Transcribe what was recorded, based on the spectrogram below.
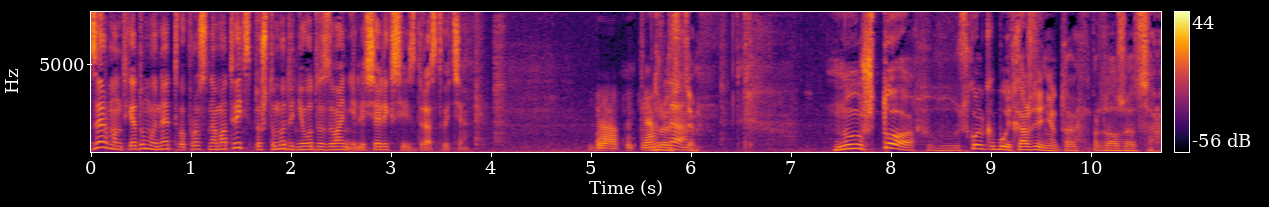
Дзермонт, я думаю, на этот вопрос нам ответит, потому что мы до него дозвонились. Алексей, здравствуйте. Здравствуйте. Здравствуйте. Да. Ну что, сколько будет хождение-то продолжаться?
